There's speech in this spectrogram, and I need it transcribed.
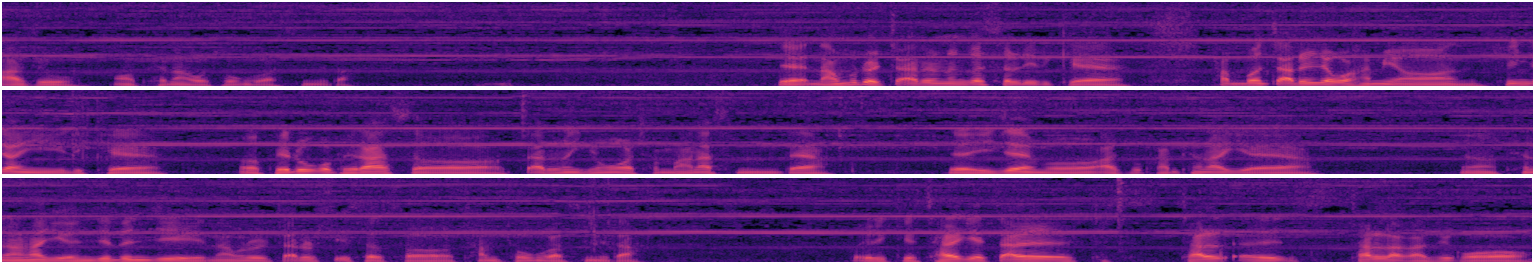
아주 어, 편하고 좋은 것 같습니다. 예, 나무를 자르는 것을 이렇게 한번 자르려고 하면 굉장히 이렇게 어, 베르고 베라서 자르는 경우가 참 많았었는데 예, 이제 뭐 아주 간편하게 어, 편안하게 언제든지 나무를 자를 수 있어서 참 좋은 것 같습니다. 또 이렇게 잘게 잘, 잘, 에, 잘라가지고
